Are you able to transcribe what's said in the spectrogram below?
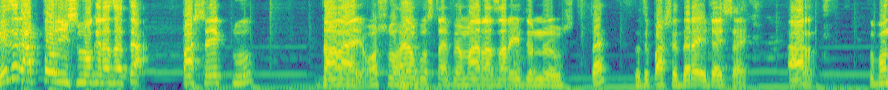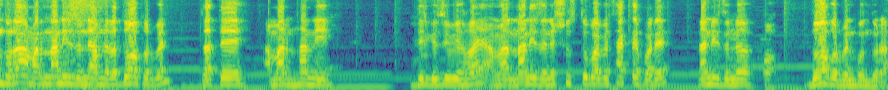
নিজের আত্মরিস লোকেরা যাতে পাশে একটু দাঁড়ায়, অসহায় অবস্থায়, বেমার আজার, এই ধরনের অবস্থায় যাতে পাশে দাঁড়ায়, এটাই চাই আর তো বন্ধুরা, আমার নানির জন্য আপনারা দোয়া করবেন, যাতে আমার নানি দীর্ঘজীবী হয়, আমার নানি যেন সুস্থভাবে থাকতে পারে। নানির জন্য দোয়া করবেন বন্ধুরা।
